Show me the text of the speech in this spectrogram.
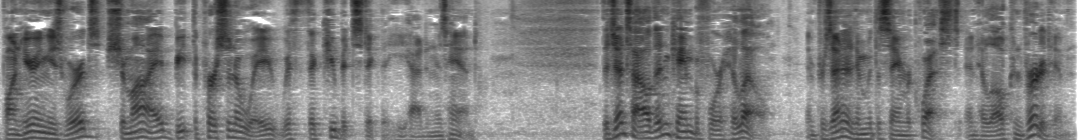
Upon hearing these words, Shammai beat the person away with the cubit stick that he had in his hand. The Gentile then came before Hillel and presented him with the same request, and Hillel converted him.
